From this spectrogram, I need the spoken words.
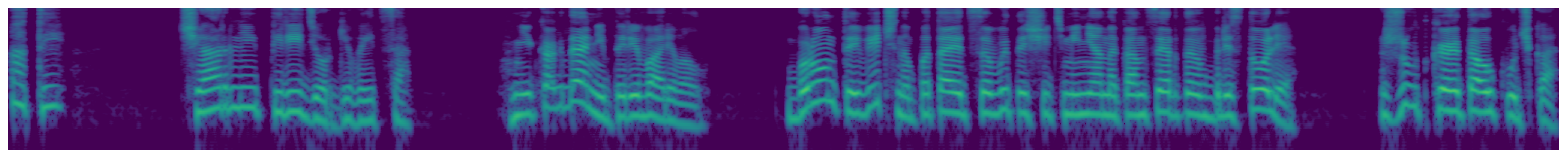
«А ты?» Чарли передергивается. «Никогда не переваривал. Брунты вечно пытается вытащить меня на концерты в Бристоле. Жуткая толкучка.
